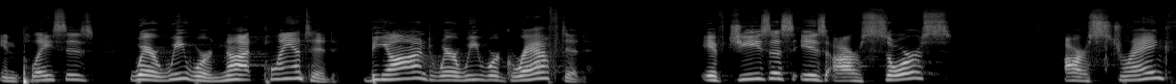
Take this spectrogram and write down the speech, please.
in places where we were not planted, beyond where we were grafted. If Jesus is our source, our strength,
